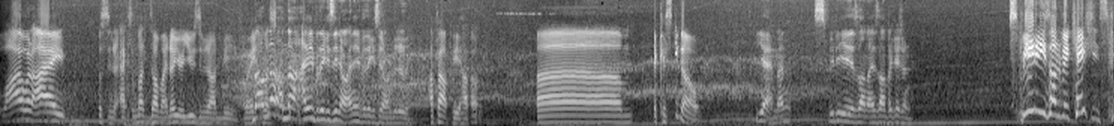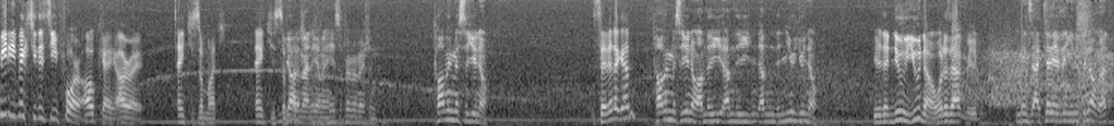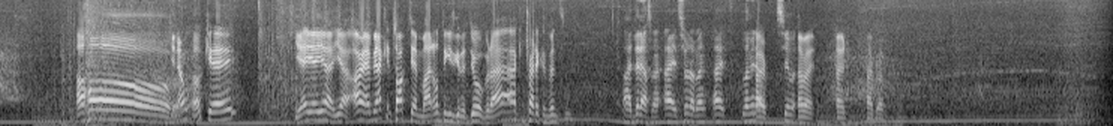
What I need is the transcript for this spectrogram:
Why would I? Listen, X, I'm not dumb. I know you're using it on me, right? No, I'm no, I'm not. I need for the casino. I need for the casino, literally. Hop out, P. Hop out. Um, the casino. Yeah, man. Speedy is on is on vacation. Speedy's on vacation. Speedy makes you the C4. Okay, all right. Thank you so much. Thank you so You got much. it, man. Yeah, man. Here's some information. Call me Mr. You know. Say that again. Call me Mr. You know. I'm the I'm the I'm the new you know. You're the new you know. What does that mean? It means I tell you everything you need to know, man. Oh. You know? Okay. Yeah, yeah, yeah, yeah. All right. I mean, I can talk to him. I don't think he's gonna do it, but I, I can try to convince him. I did ask, man. Alright, shut up, man. Alright, let me know. All right. See you. All right. All right. All right, bro.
